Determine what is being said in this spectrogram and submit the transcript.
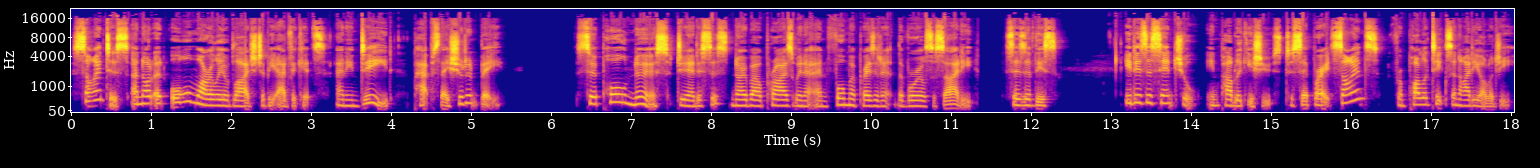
Scientists are not at all morally obliged to be advocates, and indeed, perhaps they shouldn't be. Sir Paul Nurse, geneticist, Nobel Prize winner, and former president of the Royal Society, says of this It is essential in public issues to separate science from politics and ideology.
